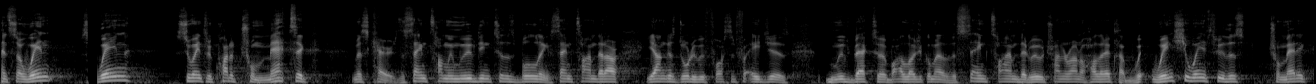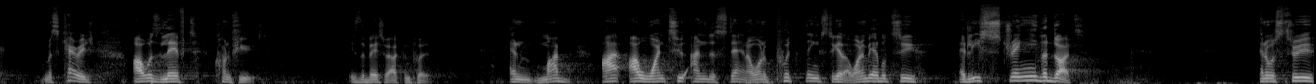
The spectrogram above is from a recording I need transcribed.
And so when, when Sue went through quite a traumatic miscarriage. The same time we moved into this building, same time that our youngest daughter, who we fostered for eight years, moved back to her biological mother, the same time that we were trying to run a holiday club. When she went through this traumatic miscarriage, I was left confused, is the best way I can put it. And my, I, I want to understand, I want to put things together, I want to be able to at least string the dots. And it was through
